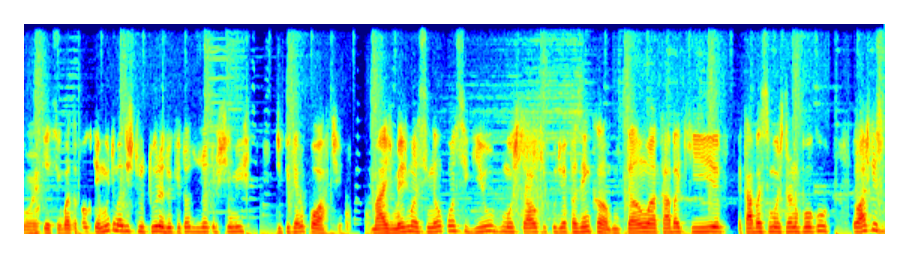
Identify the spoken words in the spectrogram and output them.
Porque assim, o Botafogo tem muito mais estrutura do que todos os outros times de pequeno porte. Mas mesmo assim não conseguiu mostrar o que podia fazer em campo. Então acaba que acaba se mostrando um pouco. Eu acho que isso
